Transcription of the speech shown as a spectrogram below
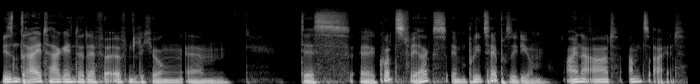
Wir sind drei Tage hinter der Veröffentlichung ähm, des äh, Kunstwerks im Polizeipräsidium. Eine Art Amtseid.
